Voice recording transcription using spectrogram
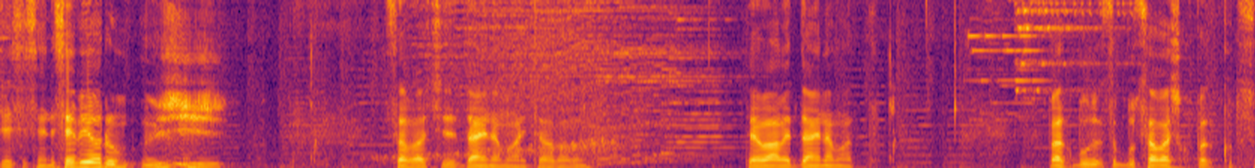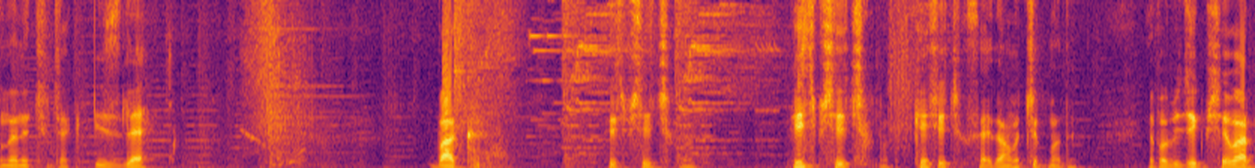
Jesse seni seviyorum. Savaşçı Dynamite alalım. Devam et Dynamite. Bak bu bu savaş kutusunda ne çıkacak? İzle. Bak. Hiçbir şey çıkmadı. Hiçbir şey çıkmadı. Keşke çıksaydı ama çıkmadı. Yapabilecek bir şey var mı?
